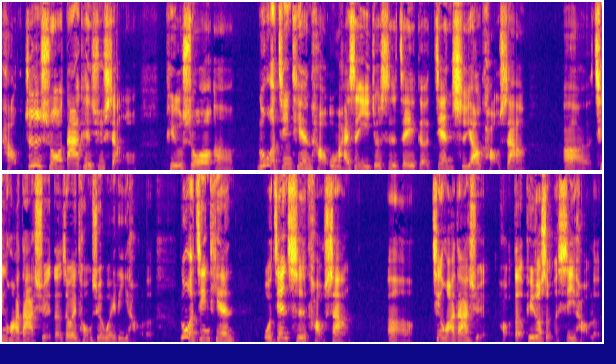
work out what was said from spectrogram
好，就是说大家可以去想哦，比如说呃。如果今天好，我们还是以就是这个坚持要考上呃清华大学的这位同学为例好了。如果今天我坚持考上呃清华大学，好的，比如说什么系好了，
